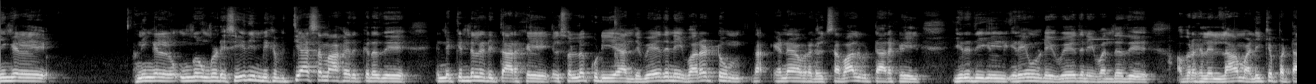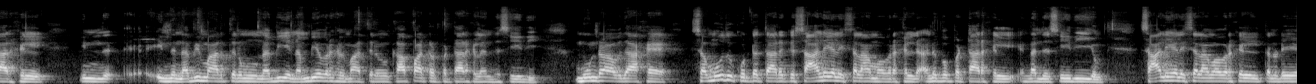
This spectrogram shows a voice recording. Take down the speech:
நீங்கள் நீங்கள் உங்கள் உங்களுடைய செய்தி மிக வித்தியாசமாக இருக்கிறது என்னை கிண்டல் அடித்தார்கள் சொல்லக்கூடிய அந்த வேதனை வரட்டும் என அவர்கள் சவால் விட்டார்கள். இறுதியில் இறைவனுடைய வேதனை வந்தது. அவர்கள் எல்லாம் அழிக்கப்பட்டார்கள். இந்த இந்த நபி மாத்திரமும் நபியை நம்பியவர்கள் மாத்திரமும் காப்பாற்றப்பட்டார்கள் அந்த செய்தி. மூன்றாவதாக சமூது கூட்டத்தாருக்கு சாலை அலிசலாம் அவர்கள் அனுப்பப்பட்டார்கள் என்ற அந்த செய்தியும் சாலை அலிசலாம் அவர்கள் தன்னுடைய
